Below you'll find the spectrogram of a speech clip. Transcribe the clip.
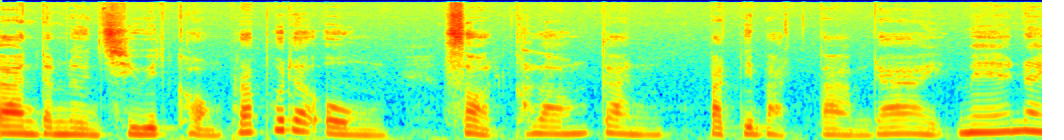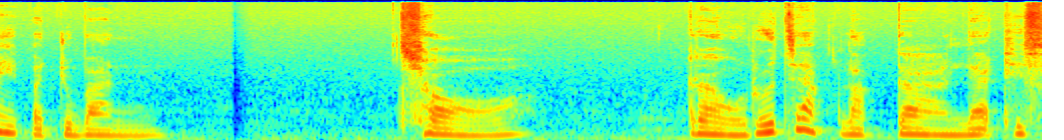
การดำเนินชีวิตของพระพุทธองค์ สอดคล้องกันปฏิบัติตามได้แม้ในปัจจุบัน ชอ เรารู้จักหลักการและทฤษ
